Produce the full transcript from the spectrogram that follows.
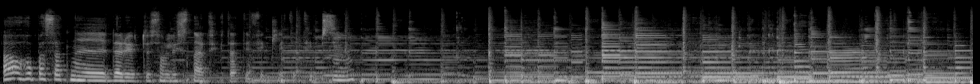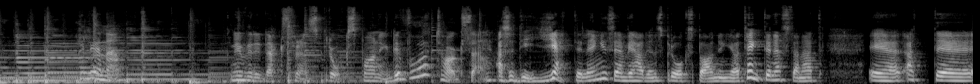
Ja, hoppas att ni där ute som lyssnar tyckte att ni fick lite tips. Mm. Helena, nu är det dags för en språkspaning. Det var ett tag sedan. Alltså det är jättelänge sedan vi hade en språkspaning. Jag tänkte nästan att, eh, att, eh,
